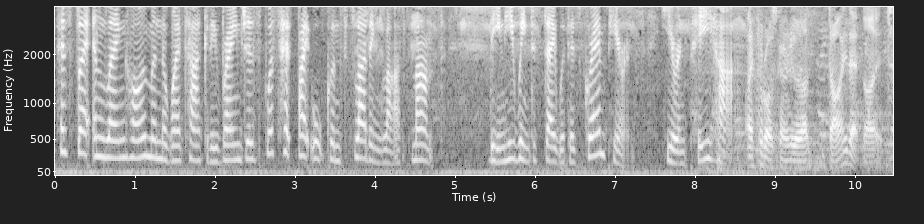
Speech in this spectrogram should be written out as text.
His flat in Laingholm in the Waitakere Ranges was hit by Auckland's flooding last month. Then he went to stay with his grandparents here in Piha. I thought I was going to die that night.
